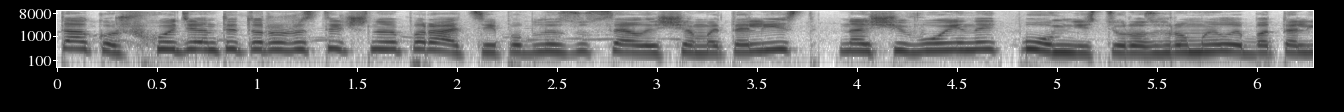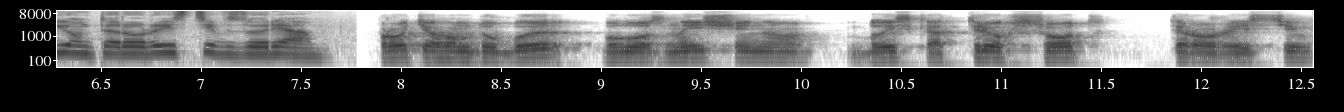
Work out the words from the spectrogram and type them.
Також в ході антитерористичної операції поблизу селища Металіст наші воїни повністю розгромили батальйон терористів Зоря. Протягом доби було знищено близько 300 терористів,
